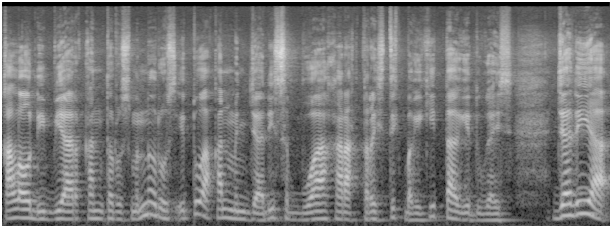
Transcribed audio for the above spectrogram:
kalau dibiarkan terus menerus itu akan menjadi sebuah karakteristik bagi kita gitu guys. Jadi ya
